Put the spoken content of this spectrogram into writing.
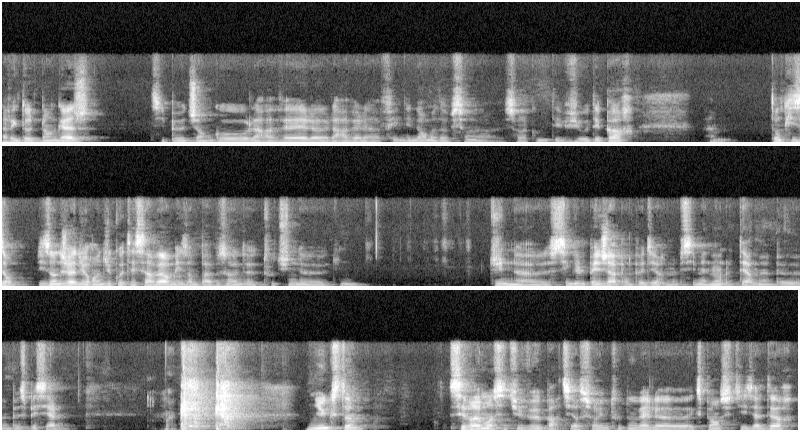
avec d'autres langages, type Django, Laravel. Laravel a fait une énorme adoption euh, sur la communauté Vue au départ. Euh, donc ils ont, ils ont déjà du rendu côté serveur, mais ils n'ont pas besoin de toute une d'une single page app, on peut dire, même si maintenant mm. le terme est un peu, un peu spécial. Nuxt, c'est vraiment si tu veux partir sur une toute nouvelle euh, expérience utilisateur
